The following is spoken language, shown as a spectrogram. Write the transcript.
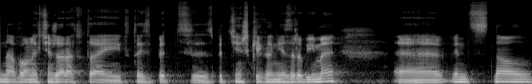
na wolnych ciężarach tutaj, tutaj zbyt, zbyt ciężkiego nie zrobimy. E, Więc no,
